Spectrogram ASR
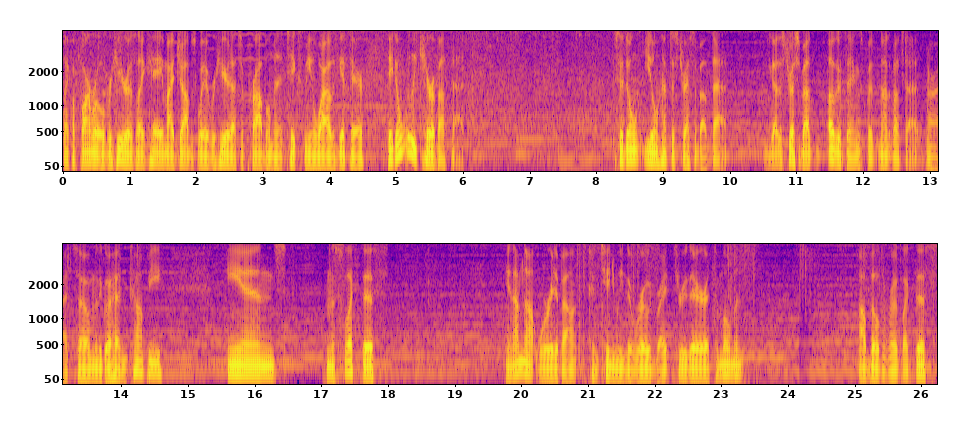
like a farmer over here is like, hey, my job's way over here. That's a problem, and it takes me a while to get there. They don't really care about that. So don't you don't have to stress about that. You got to stress about other things, but not about that. All right, so I'm going to go ahead and copy. And I'm going to select this. And I'm not worried about continuing the road right through there at the moment. I'll build a road like this.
